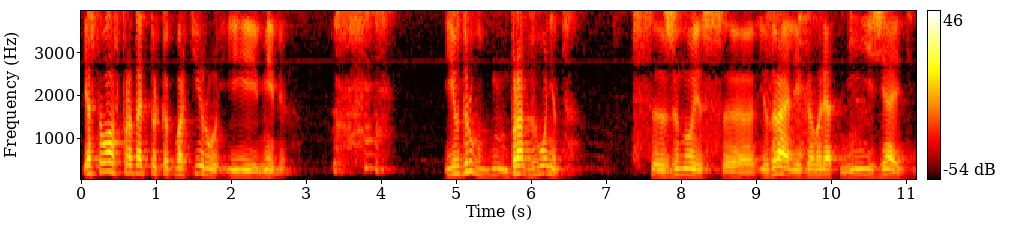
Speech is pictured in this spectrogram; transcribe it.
И оставалось продать только квартиру и мебель. И вдруг брат звонит с женой из э, Израиля и говорят, не езжайте,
